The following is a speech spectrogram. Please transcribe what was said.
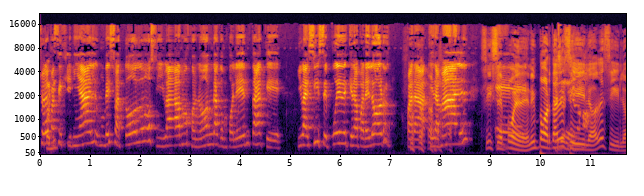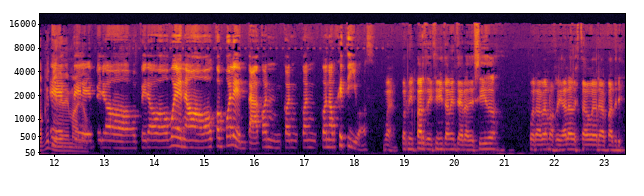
Yo la pasé genial, un beso a todos y vamos con onda, con polenta, que iba a decir se puede, queda para el or, para queda mal. Sí se eh, puede, no importa, decilo, decilo, ¿qué tiene de malo? Este, pero, pero bueno, con polenta, con, con, con, objetivos. Bueno, por mi parte, infinitamente agradecido por habernos regalado esta obra, Patri.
